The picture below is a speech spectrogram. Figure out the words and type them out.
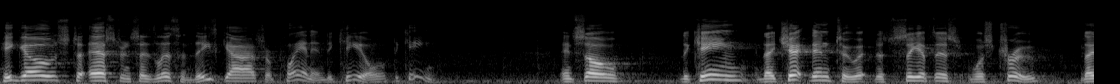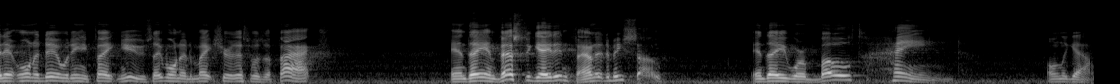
He goes to Esther and says, Listen, these guys are planning to kill the king. And so the king, they checked into it to see if this was true. They didn't want to deal with any fake news, they wanted to make sure this was a fact. And they investigated and found it to be so. And they were both hanged on the gallows.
